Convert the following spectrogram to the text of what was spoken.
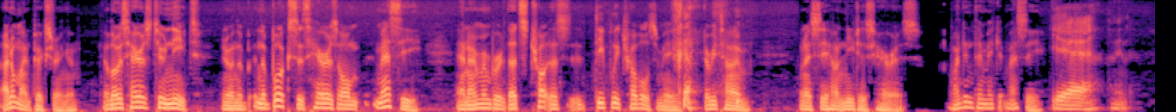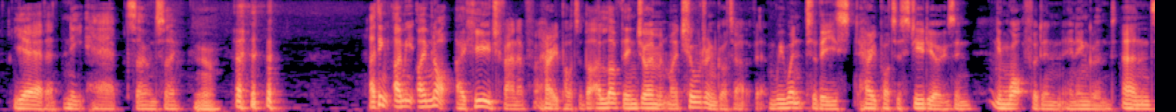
I don't mind picturing him. Although his hair is too neat. You know, in the in the books, his hair is all messy, and I remember that's tr- that's it deeply troubles me every time when I see how neat his hair is. Why didn't they make it messy? Yeah, I mean, yeah, the neat hair, so and so. Yeah. I think, I mean, I'm not a huge fan of Harry Potter, but I love the enjoyment my children got out of it. And we went to these Harry Potter studios in, in Watford in, in England. And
